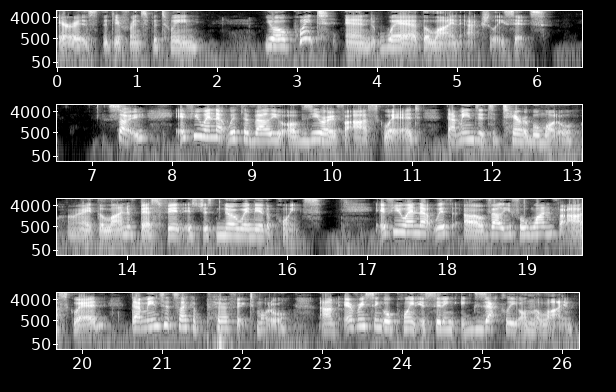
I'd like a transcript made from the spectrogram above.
errors, the difference between your point and where the line actually sits. So if you end up with a value of 0 for r squared, that means it's a terrible model. All right, the line of best fit is just nowhere near the points. If you end up with a value for 1 for r squared, that means it's like a perfect model. um, every single point is sitting exactly on the line.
